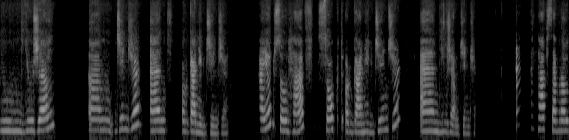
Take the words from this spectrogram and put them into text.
mm, usual um, ginger and organic ginger. I also have soaked organic ginger and usual ginger. And I have several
